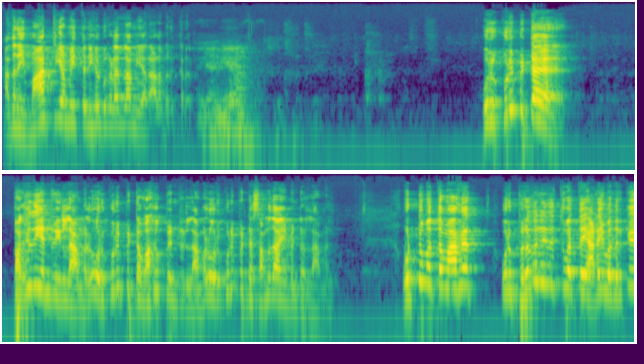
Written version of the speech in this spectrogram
அதனை மாற்றி அமைத்த நிகழ்வுகள் எல்லாம் ஏராளம் இருக்கிறது. ஒரு குறிப்பிட்ட பகுதி என்று இல்லாமல் ஒரு குறிப்பிட்ட வகுப்பு என்று இல்லாமல் ஒரு குறிப்பிட்ட சமுதாயம் என்று இல்லாமல் ஒட்டுமொத்தமாக ஒரு பிரதிநிதித்துவத்தை அடைவதற்கு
